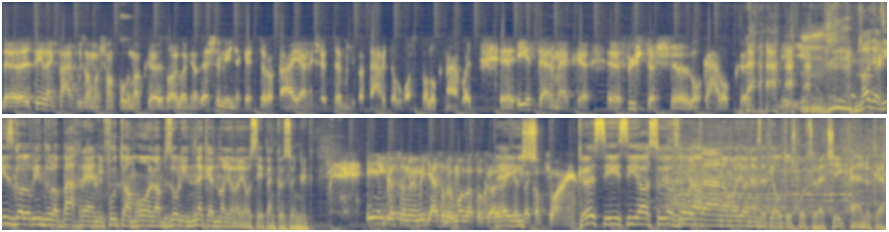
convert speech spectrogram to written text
de tényleg párhuzamosan fognak zajlani az események, egyszer a pályán, és egyszer mondjuk a tárgyalóasztaloknál, vagy éttermek, füstös lokálok mélyén. Nagy az izgalom, indul a Bahreini futam holnap. Zoli, neked nagyon-nagyon szépen köszönjük. Én köszönöm, vigyázzatok magatokra, Te lehet is. bekapcsolni. Köszi, szia, Szúja Zoltán, a Magyar Nemzeti Autósport Szövetség elnöke.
